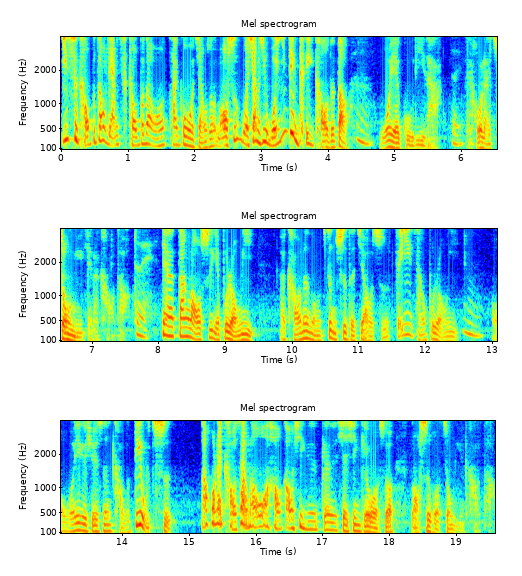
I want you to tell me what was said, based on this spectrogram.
一次考不到，两次考不到，哦，他跟我讲说，老师，我相信我一定可以考得到。嗯，我也鼓励他。对，后来终于给他考到。对，现在当老师也不容易，啊，考那种正式的教职非常不容易。嗯，我一个学生考了六次，然后后来考上了，我好高兴，跟写信给我说，老师，我终于考到。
